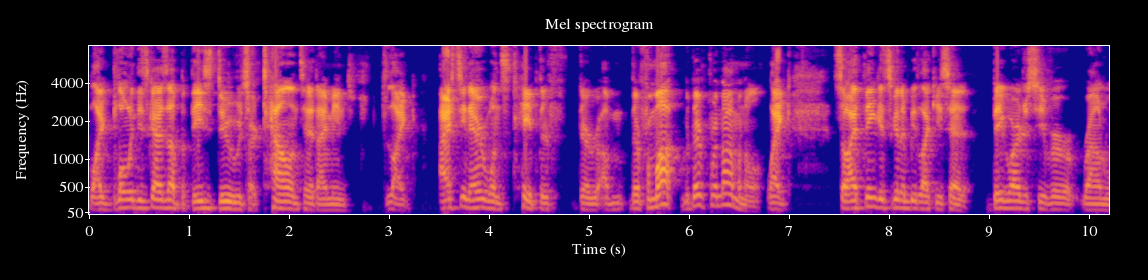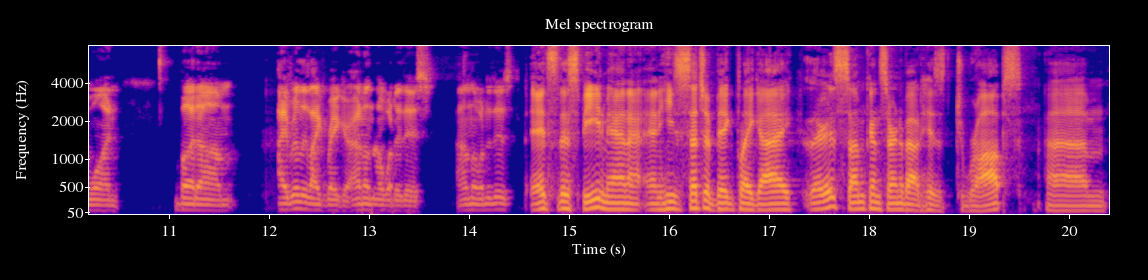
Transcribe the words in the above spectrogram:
like blowing these guys up, but these dudes are talented. I mean, like I've seen everyone's tape. They're they're um, they're they're phenomenal. Like so, I think it's gonna be like you said, big wide receiver round one. But um, I really like Reagor. I don't know what it is. I don't know what it is. It's the speed, man, and he's such a big play guy. There is some concern about his drops. Um,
